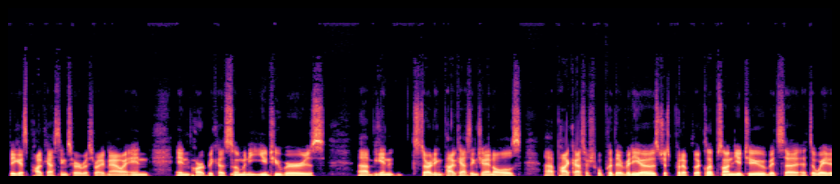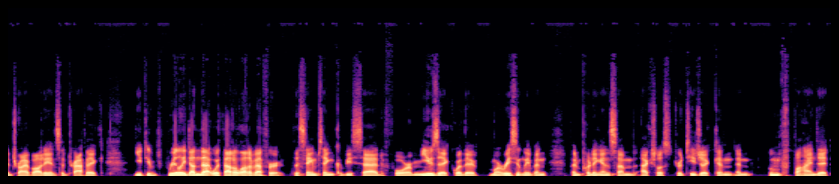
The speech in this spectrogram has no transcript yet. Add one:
biggest podcasting service right now, in in part because so many YouTubers uh, begin starting podcasting channels. Uh, podcasters will put their videos, just put up the clips on YouTube. It's a it's a way to drive audience and traffic. YouTube's really done that without a lot of effort. The same thing could be said for music, where they've more recently been been putting in some actual strategic and, and oomph behind it.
